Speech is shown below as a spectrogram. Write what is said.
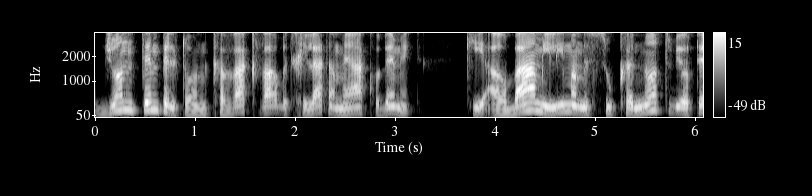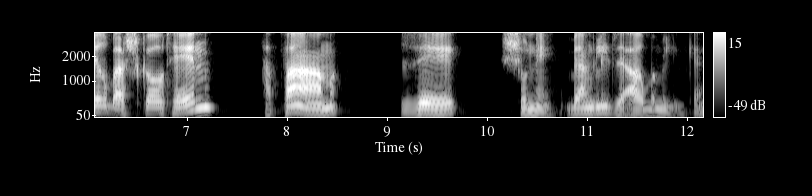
ג'ון טמפלטון קבע כבר בתחילת המאה הקודמת כי ארבע המילים המסוכנות ביותר בהשקעות הן הפעם זה שונה. באנגלית זה ארבע מילים, כן?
